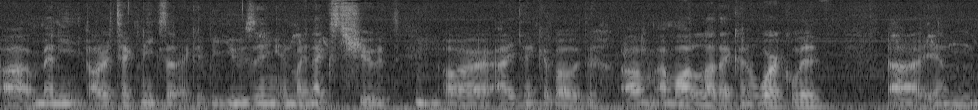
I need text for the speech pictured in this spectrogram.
uh, many other techniques that I could be using in my next shoot, mm-hmm. or I think about um, a model that I can work with uh, in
